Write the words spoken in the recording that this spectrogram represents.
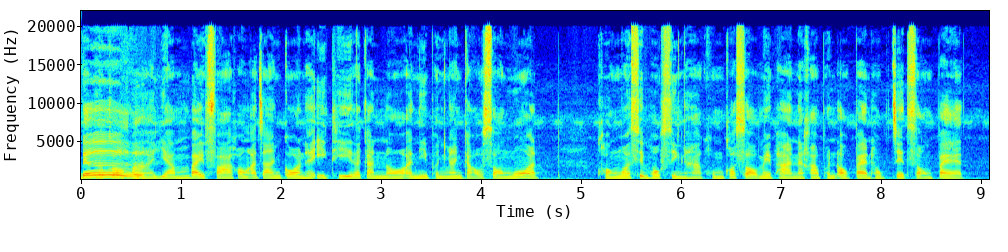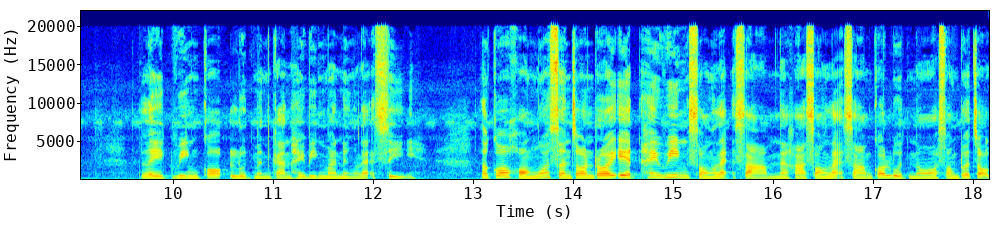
เด้อแล้วก็มาย้ำใบฟ้าของอาจารย์กรให้อีกทีแล้วกันเนาะอันนี้ผลงานเก่า2งวด ของงวด 16 สิงหาคมก็สอบไม่ผ่านนะคะผลออก 8 6 7 2 8 เลขวิ่งก็หลุดเหมือนกันให้วิ่งมา 1 และ 4 แล้วก็ของงวดสัญจรร้อยเอ็ดให้วิ่ง 2 และ 3 นะคะ 2 และ 3 ก็หลุดเนาะ2ตัวเจาะ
